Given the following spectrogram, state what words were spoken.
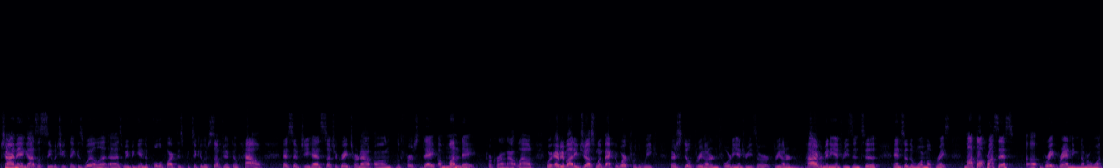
chime in, guys. Let's see what you think as well uh, as we begin to pull apart this particular subject of how SFG has such a great turnout on the first day, a Monday, for crying out loud, where everybody just went back to work for the week. There's still 340 entries or 300, however many entries into into the warm up race. My thought process: uh, great branding, number one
